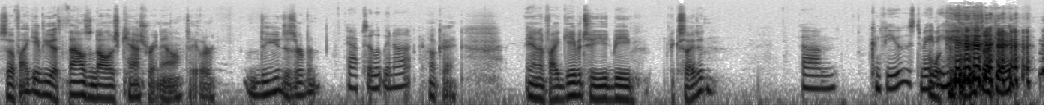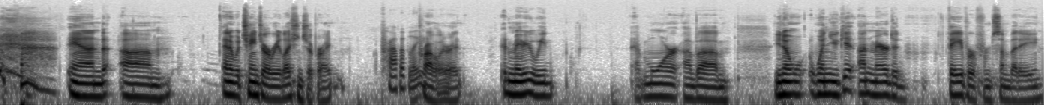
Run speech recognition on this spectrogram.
So if I gave you a thousand dollars cash right now, Taylor, do you deserve it? Absolutely not. Okay. And if I gave it to you, you'd be excited. Um, confused, maybe. Well, confused, okay. and um, and it would change our relationship, right? Probably. Probably right. And maybe we'd have more of a, you know, when you get unmerited favor from somebody,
